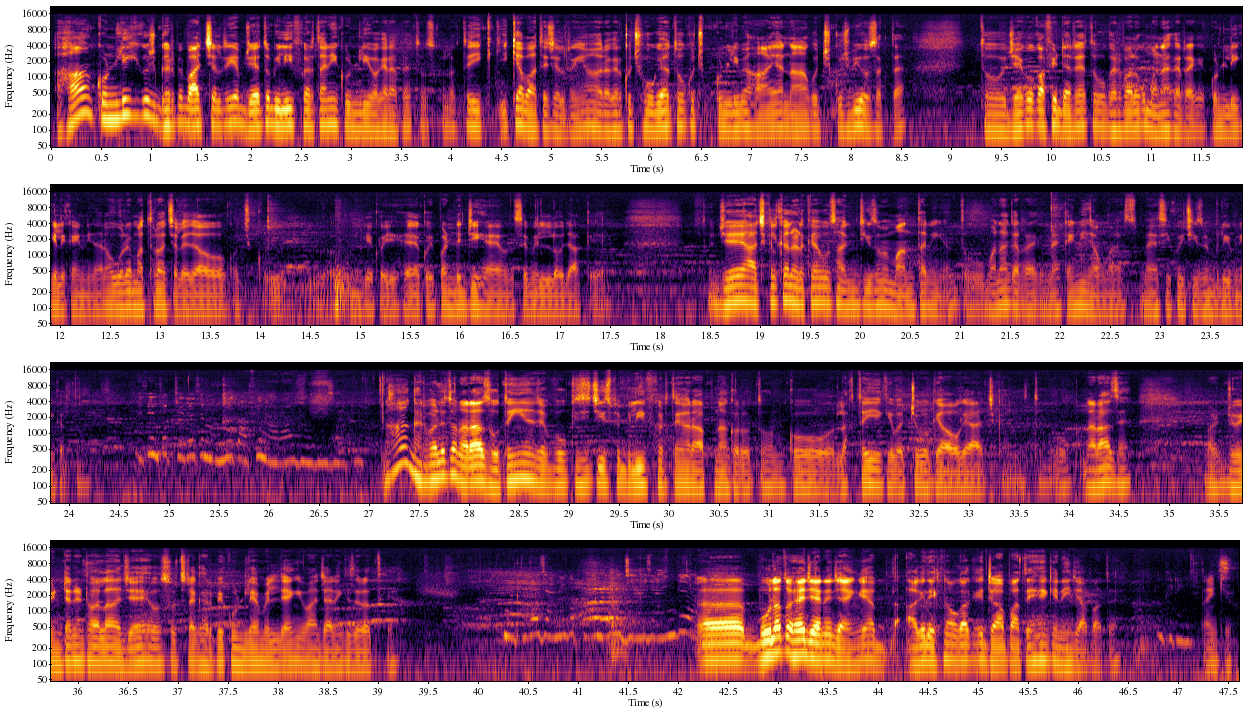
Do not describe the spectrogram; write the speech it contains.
हाँ कुंडली की कुछ घर पे बात चल रही है। अब जय तो बिलीव करता नहीं कुंडली वगैरह पे तो उसको लगता है ये क्या बातें चल रही हैं? और अगर कुछ हो गया तो कुछ कुंडली में हाँ या ना कुछ कुछ भी हो सकता है। तो जय को काफ़ी डर है तो वो घर वालों को मना कर रहा है कि कुंडली के लिए कहीं नहीं जाना। वो बोल मथुरा चले जाओ कुछ कोई उनके कोई है कोई पंडित जी हैं उनसे मिल लो जाके। तो जय आजकल का लड़का है वो सारी चीज़ों में मानता नहीं है तो वो मना कर रहा है कि मैं कहीं नहीं जाऊँगा मैं ऐसी कोई चीज़ में बिलीव नहीं करता। लेकिन काफ़ी नाराज़ हो गई हाँ घर वाले तो नाराज़ होते ही हैं जब वो किसी चीज़ पे बिलीव करते हैं और आप ना करो तो उनको लगता ही है कि बच्चों को क्या हो गया आजकल। तो वो नाराज़ हैं। बट जो इंटरनेट वाला अजय है वो सोच रहा है घर पे कुंडलियाँ मिल जाएँगी वहाँ जाने की ज़रूरत क्या जाने बोला तो है जय ने जाएँगे। अब आगे देखना होगा कि जा पाते हैं कि नहीं जा पाते। Thank you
